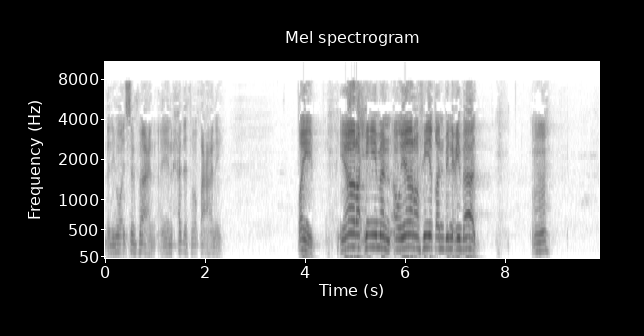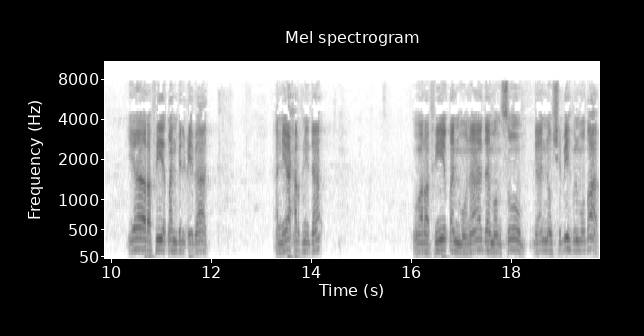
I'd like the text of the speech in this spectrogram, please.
الذي هو اسم فاعل أي الحدث وقع عليه. طيب. يا رحيما أو يا رفيقا بالعباد. أه؟ يا رفيقا بالعباد أن يا حرف نداء. ورفيقا منادى منصوب لأنه شبيه بالمضاف.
